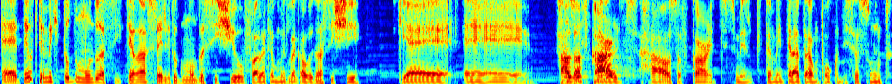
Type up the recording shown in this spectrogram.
É, tem um filme que todo mundo assiste, tem uma série que todo mundo assistiu, fala que é muito legal, eu não assisti, que é, é House, House, of, of Cards. Cards. House of Cards, mesmo que também trata um pouco desse assunto,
